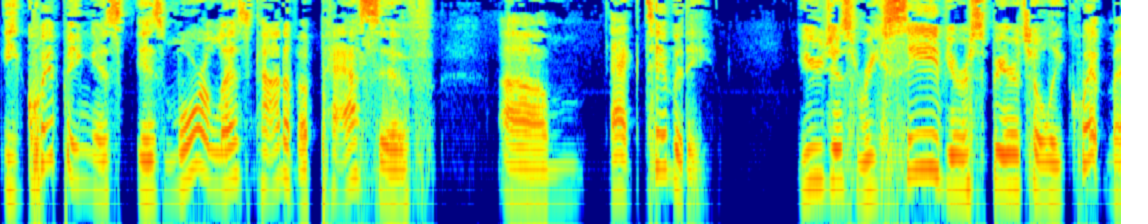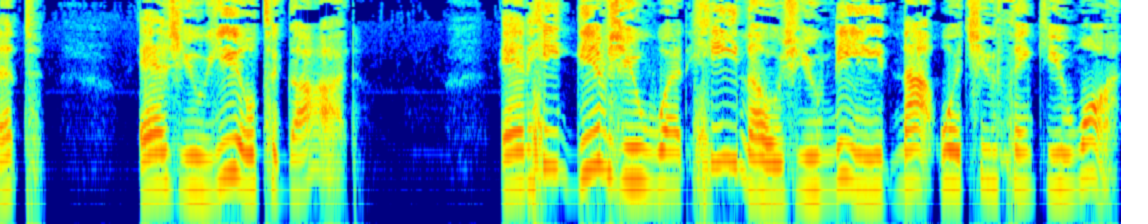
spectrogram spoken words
Equipping is, is more or less kind of a passive, um, activity. You just receive your spiritual equipment as you yield to God. And he gives you what he knows you need, not what you think you want.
